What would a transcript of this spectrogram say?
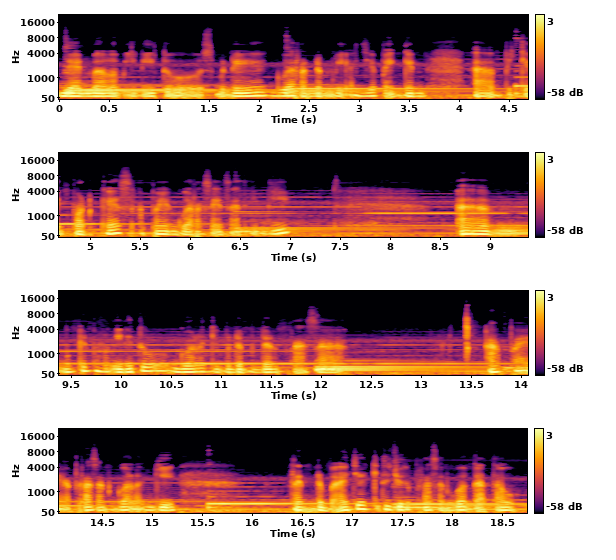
Dan malam ini tuh sebenarnya gue randomly aja pengen uh, bikin podcast apa yang gue rasain saat ini. Um, mungkin malam ini tuh gue lagi bener-bener merasa apa ya perasaan gue lagi random aja gitu juga perasaan gue nggak tahu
